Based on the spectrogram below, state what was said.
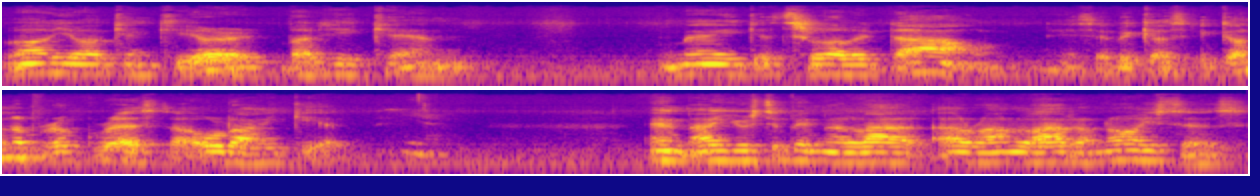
well, you can cure it, but he can make it slow it down. He said, because it's gonna progress the older I get. Yeah. And I used to be in a lot around a lot of noises.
